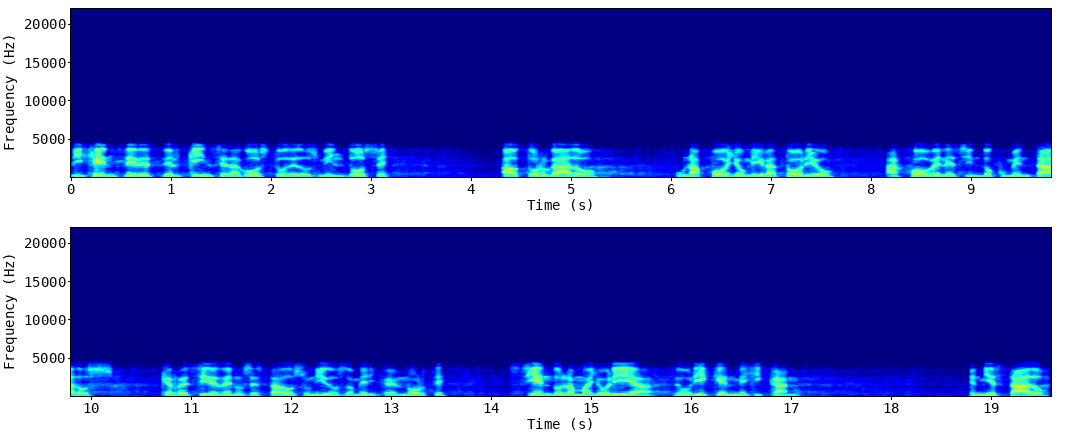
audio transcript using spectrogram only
vigente desde el 15 de agosto de 2012, ha otorgado un apoyo migratorio a jóvenes indocumentados que residen en los Estados Unidos de América del Norte, siendo la mayoría de origen mexicano. En mi estado,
